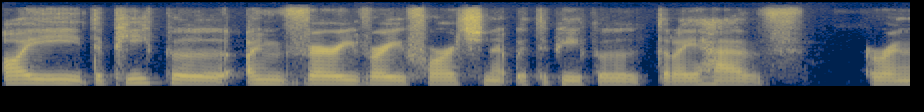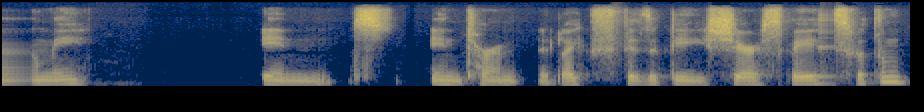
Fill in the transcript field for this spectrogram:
I the people I'm very very fortunate with the people that I have around me in in term like physically share space with them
